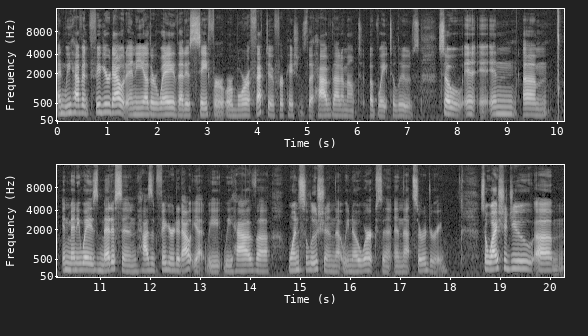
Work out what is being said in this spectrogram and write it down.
And we haven't figured out any other way that is safer or more effective for patients that have that amount of weight to lose. So in, in, um, in many ways, medicine hasn't figured it out yet. We, we have uh, one solution that we know works, and, and that's surgery. So why should you um,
